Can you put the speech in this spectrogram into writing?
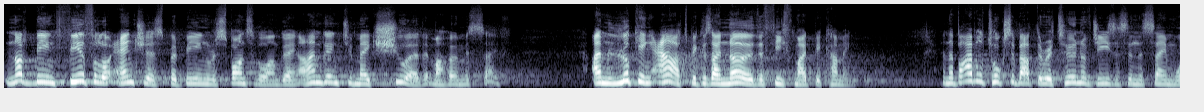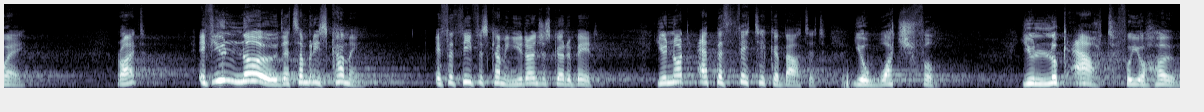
not being fearful or anxious, but being responsible. I'm going, I'm going to make sure that my home is safe. I'm looking out because I know the thief might be coming. And the Bible talks about the return of Jesus in the same way, right? If you know that somebody's coming, if a thief is coming, you don't just go to bed. You're not apathetic about it, you're watchful. You look out for your home,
